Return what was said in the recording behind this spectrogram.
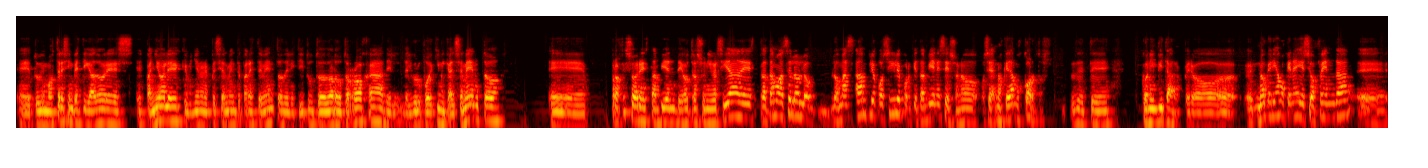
eh, tuvimos tres investigadores españoles que vinieron especialmente para este evento del Instituto Eduardo Torroja, del, del Grupo de Química del Cemento, profesores también de otras universidades. Tratamos de hacerlo lo, más amplio posible porque también es eso, ¿no? O sea, nos quedamos cortos con invitar, pero eh, no queríamos que nadie se ofenda eh,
